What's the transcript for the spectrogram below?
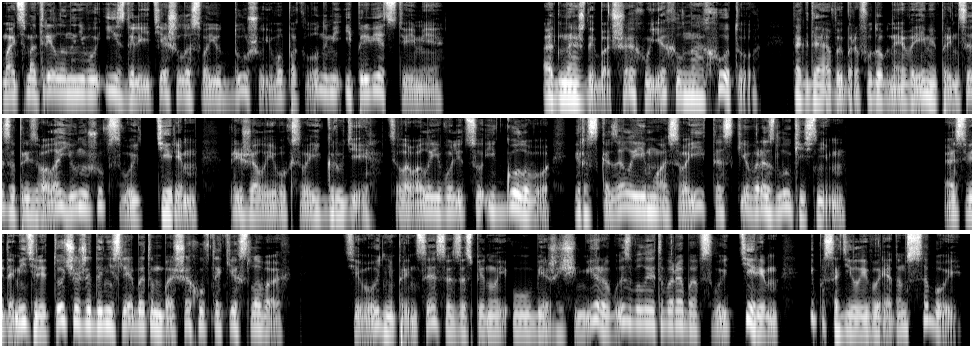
Мать смотрела на него издали и тешила свою душу его поклонами и приветствиями. Однажды Батшах уехал на охоту. Тогда, выбрав удобное время, принцесса призвала юношу в свой терем, прижала его к своей груди, целовала его лицо и голову и рассказала ему о своей тоске в разлуке с ним. Осведомители тотчас же донесли об этом Башаху в таких словах. Сегодня принцесса за спиной у убежища мира вызвала этого раба в свой терем и посадила его рядом с собой.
